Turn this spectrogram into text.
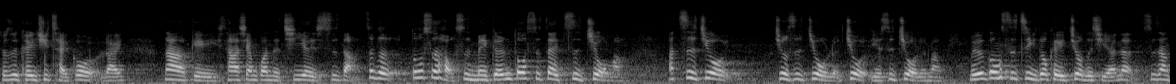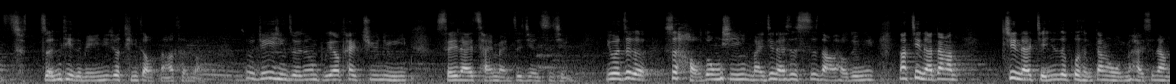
就是可以去采购来。那给他相关的企业施打，这个都是好事。每个人都是在自救嘛，啊，自救就是救人，救也是救人嘛。每个公司自己都可以救得起来，那实际上整体的免疫力就提早达成嘛。所以我觉得疫情最终不要太拘泥于谁来采买这件事情，因为这个是好东西，买进来是施打的好东西。那进来当然进来检验的过程，当然我们还是让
